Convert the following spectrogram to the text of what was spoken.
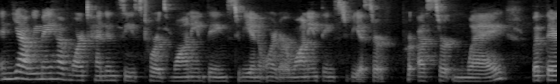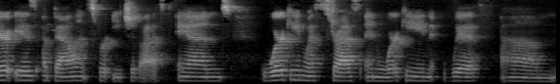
And yeah, we may have more tendencies towards wanting things to be in order, wanting things to be a, cer- a certain way but there is a balance for each of us. And working with stress and working with, um,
